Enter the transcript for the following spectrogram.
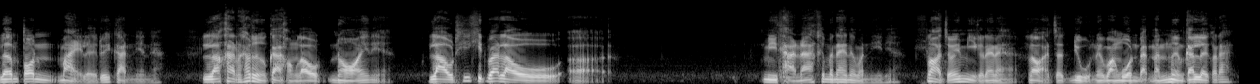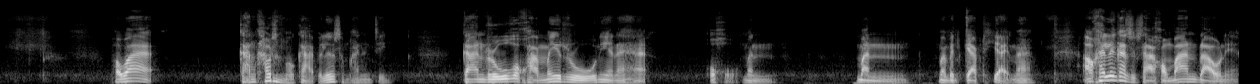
เริ่มต้นใหม่เลยด้วยกันเนี่ยนะแล้วการเข้าถึงโอกาสของเราน้อยเนี่ย เราที่คิดว่าเราเออมีฐานะขึ้นมาได้ในวันนี้เนี่ยเราอาจจะไม่มีก็ได้นะฮะเราอาจจะอยู่ในวังวนแบบนั้นเหมือนกันเลยก็ได้ เพราะว่าการเข้าถึงโอกาสเป็นเรื่องสำคัญจริง ๆ การรู้กับความไม่รู้เนี่ยนะฮะโอ้โหมันมันมันเป็นแกลบที่ใหญ่มาก เอาแค่เรื่องการศึกษาของบ้านเราเนี่ย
